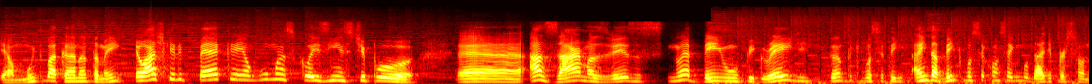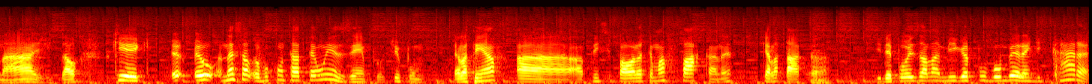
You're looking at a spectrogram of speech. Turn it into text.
É muito bacana também. Eu acho que ele peca em algumas coisinhas, tipo. É, as armas, às vezes, não é bem um upgrade, tanto que você tem. Ainda bem que você consegue mudar de personagem e tal. Porque eu, eu, nessa, eu vou contar até um exemplo. Tipo, ela tem a, a, a principal, ela tem uma faca, né? Que ela ataca. Ah. E depois ela migra pro bumerangue. Cara,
